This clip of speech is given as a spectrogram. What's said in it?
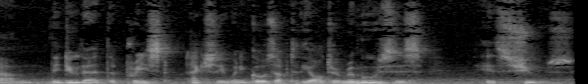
um, they do that. The priest actually, when he goes up to the altar, removes his, his shoes.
